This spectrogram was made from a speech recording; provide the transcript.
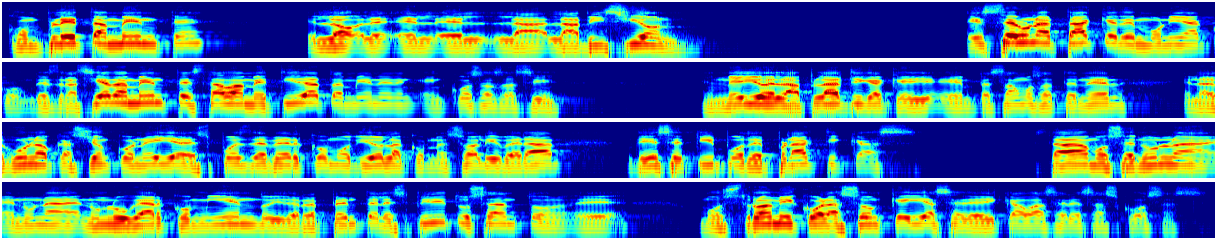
completamente la, visión. Ese era un ataque demoníaco. Desgraciadamente estaba metida también en cosas así. En medio de la plática que empezamos a tener en alguna ocasión con ella, después de ver cómo Dios la comenzó a liberar de ese tipo de prácticas, estábamos en, una, en, un lugar comiendo y de repente el Espíritu Santo eh, mostró a mi corazón que ella se dedicaba a hacer esas cosas,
